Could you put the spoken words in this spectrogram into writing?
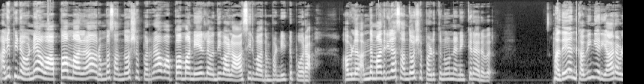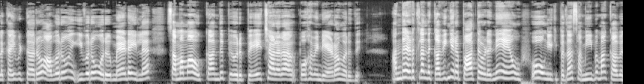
அனுப்பின உடனே அவள் அப்பா அம்மாலாம் ரொம்ப சந்தோஷப்படுறா. அவள் அப்பா அம்மா நேரில் வந்து இவளை ஆசீர்வாதம் பண்ணிட்டு போகிறாள் அவளை அந்த மாதிரிலாம் சந்தோஷப்படுத்தணும்னு நினைக்கிறார் அவர். அதே அந்த கவிஞர் யார் அவளை கைவிட்டாரோ அவரும் இவரும் ஒரு மேடையில் சமமாக உட்காந்து ஒரு பேச்சாளராக போக வேண்டிய இடம் வருது. அந்த இடத்துல அந்த கவிஞரை பார்த்த உடனே ஓ உங்களுக்கு இப்போ தான் சமீபமாக கவ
